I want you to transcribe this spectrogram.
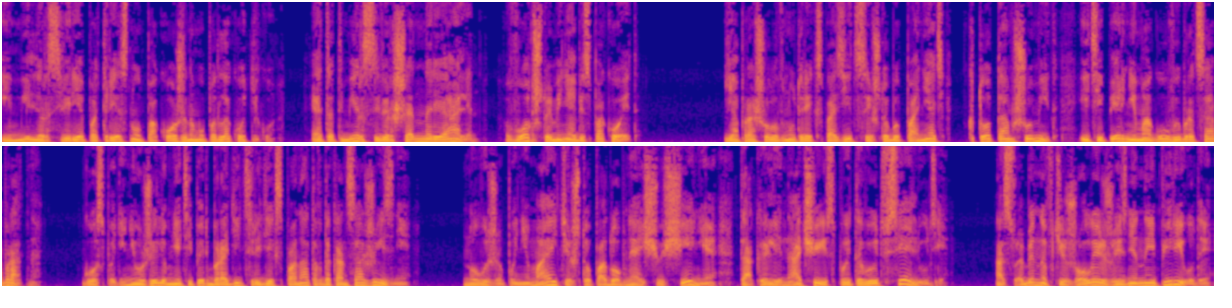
и Миллер свирепо треснул по кожаному подлокотнику. Этот мир совершенно реален, вот что меня беспокоит. Я прошел внутрь экспозиции, чтобы понять, кто там шумит, и теперь не могу выбраться обратно. Господи, неужели мне теперь бродить среди экспонатов до конца жизни? Но вы же понимаете, что подобные ощущения так или иначе испытывают все люди, особенно в тяжелые жизненные периоды.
